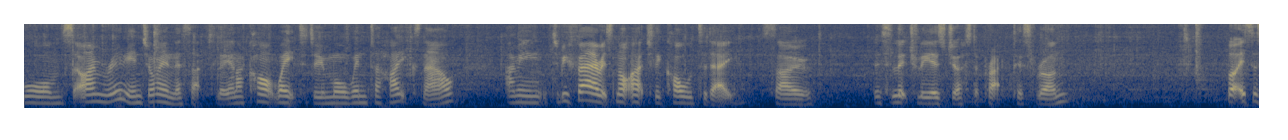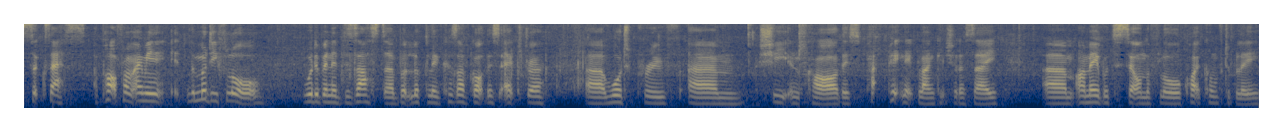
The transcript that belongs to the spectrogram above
warm so I'm really enjoying this actually and I can't wait to do more winter hikes now. I mean to be fair it's not actually cold today so this literally is just a practice run but it's a success. Apart from, I mean, the muddy floor would have been a disaster, but luckily because I've got this extra uh, waterproof um, sheet in the car, this picnic blanket should I say, um, I'm able to sit on the floor quite comfortably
